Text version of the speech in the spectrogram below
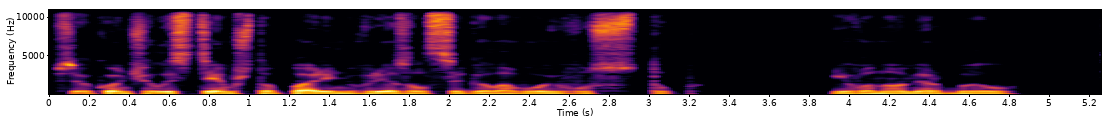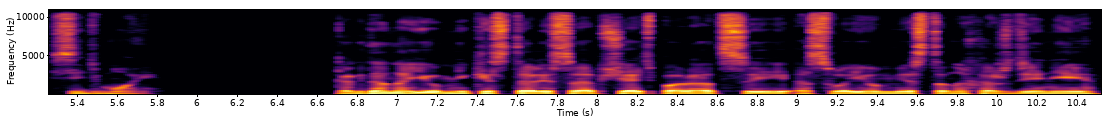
Все кончилось тем, что парень врезался головой в уступ. Его номер был седьмой. Когда наемники стали сообщать по рации о своем местонахождении,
